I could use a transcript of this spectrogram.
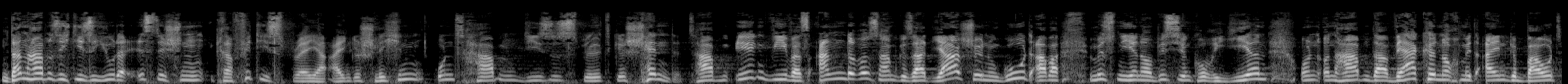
Und dann haben sich diese judaistischen Graffiti-Sprayer eingeschlichen und haben dieses Bild geschändet, haben irgendwie was anderes, haben gesagt, ja, schön und gut, aber wir müssen hier noch ein bisschen korrigieren und, und haben da Werke noch mit eingebaut,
